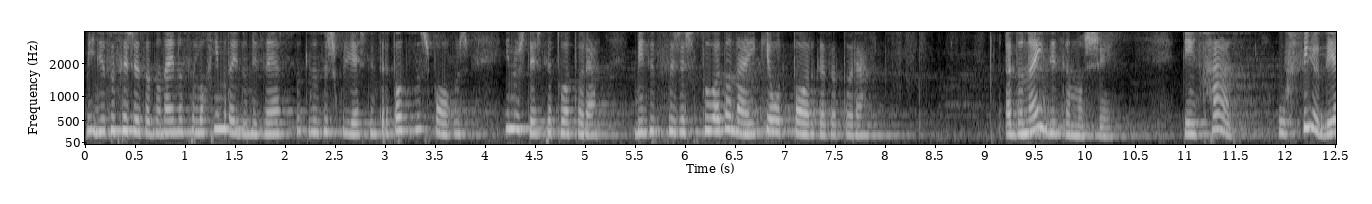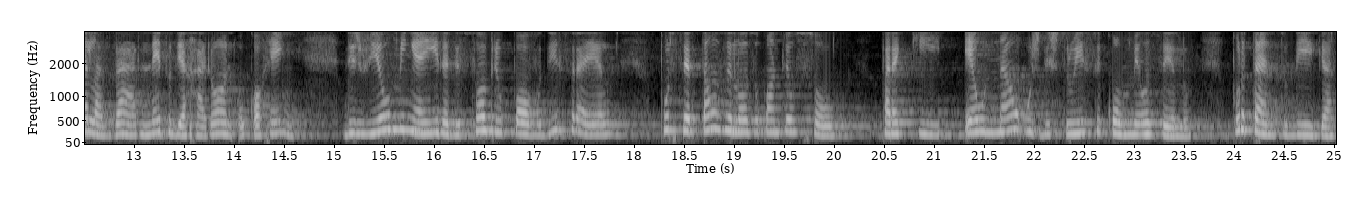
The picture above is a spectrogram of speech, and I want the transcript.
Bendito sejas Adonai, nosso Elohim, Rei do Universo, que nos escolheste entre todos os povos e nos deste a tua Torá. Bendito sejas tu, Adonai, que outorgas a Torá. Adonai disse a Moshe, Pinhas, o filho de Elazar, neto de Aharon, o Corém, desviou minha ira de sobre o povo de Israel por ser tão zeloso quanto eu sou, para que eu não os destruísse com o meu zelo. Portanto, diga,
